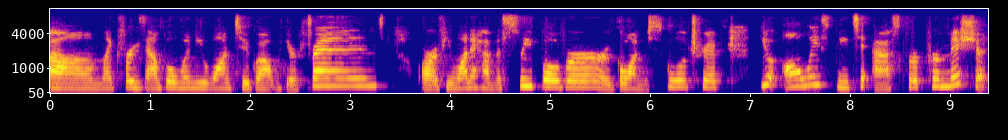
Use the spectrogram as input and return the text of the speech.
Um, like, for example, when you want to go out with your friends, or if you want to have a sleepover or go on a school trip, you always need to ask for permission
